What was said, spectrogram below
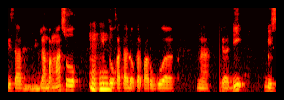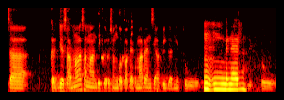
bisa gampang masuk Mm-mm. itu kata dokter paru gua nah jadi bisa kerja sama lah sama antivirus yang gue pakai kemarin si Avigan itu Mm-mm, bener. gitu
